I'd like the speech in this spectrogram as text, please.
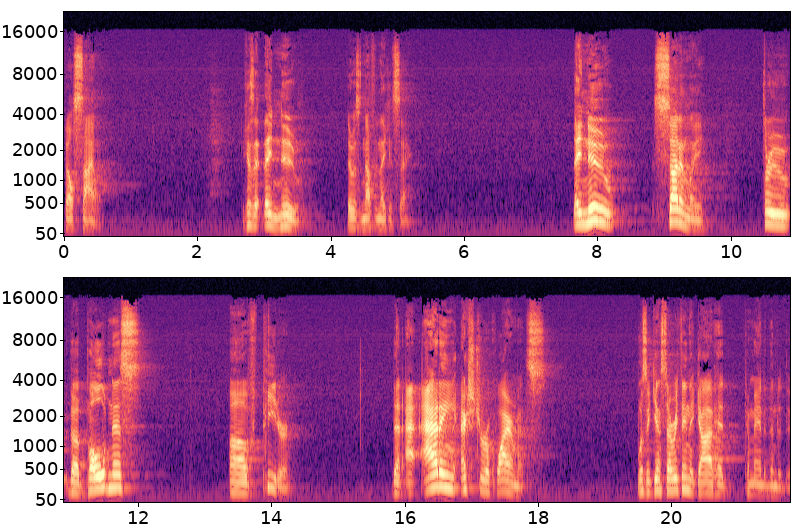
fell silent because they knew there was nothing they could say. They knew suddenly through the boldness of Peter that adding extra requirements was against everything that God had commanded them to do.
